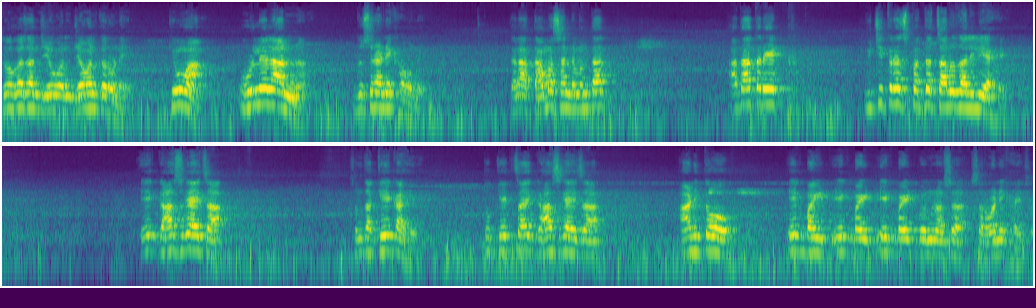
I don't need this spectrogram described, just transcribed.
दोघंजण जेवण जेवण करू नये. किंवा उरलेलं अन्न दुसऱ्याने खाऊ नये. त्याला तामस अन्न म्हणतात. आता तर एक विचित्रच पद्धत चालू झालेली आहे. एक घास घ्यायचा. समजा केक आहे. तो केकचा एक घास घ्यायचा. आणि तो एक बाईट एक बाईट एक बाईट बनून असं सर्वांनी खायचं.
